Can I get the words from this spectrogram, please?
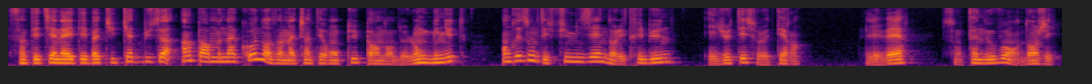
Saint-Etienne a été battu 4 buts à 1 par Monaco dans un match interrompu pendant de longues minutes en raison des fumigènes dans les tribunes et jetés sur le terrain. Les Verts sont à nouveau en danger.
